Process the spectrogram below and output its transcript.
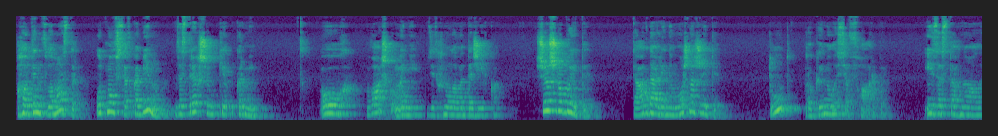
а один фломастер утнувся в кабіну, застрягши у кермі. Ох, важко мені, зітхнула вантажівка. Що ж робити? Так далі не можна жити. Тут прокинулися фарби і застагнали.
